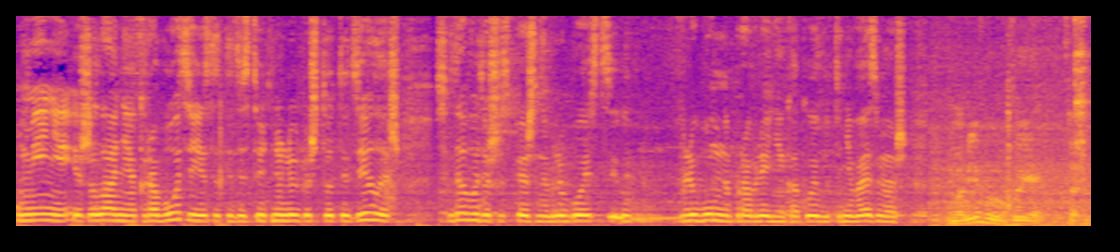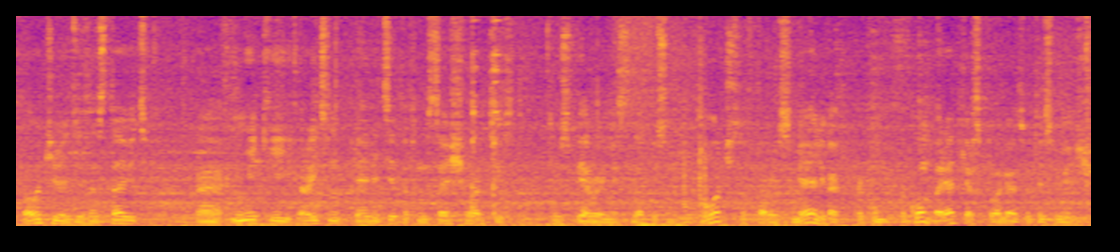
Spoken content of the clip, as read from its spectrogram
умение и желание к работе, если ты действительно любишь, что ты делаешь, всегда будешь успешной в, любой, в любом направлении, какой бы ты ни возьмешь. Могли бы вы тоже по очереди составить э, некий рейтинг приоритетов настоящего артиста? То есть первое место, допустим, творчество, второе семья, или как, в, каком, в каком порядке располагаются вот эти вещи?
